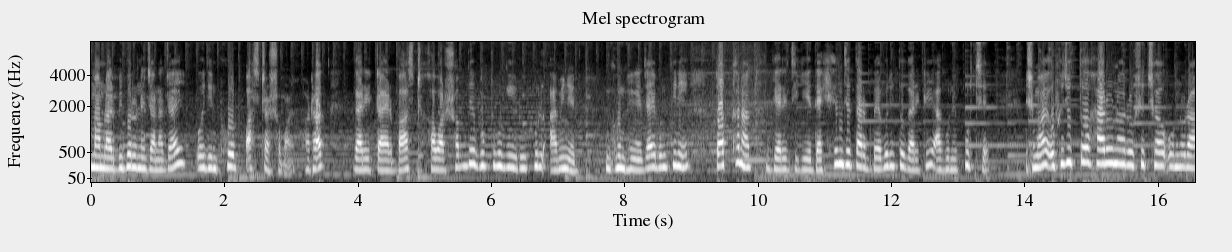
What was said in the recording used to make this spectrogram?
মামলার বিবরণে জানা যায়, ওই দিন ভোর পাঁচটার সময় হঠাৎ গাড়ির টায়ার বাস্ট হওয়ার শব্দে ভুক্তভোগী রুহুল আমিনের ঘুম ভেঙে যায় এবং তিনি তৎক্ষণাৎ গ্যারেজে গিয়ে দেখেন যে তার ব্যবহৃত গাড়িটি আগুনে পুড়ছে। সময় অভিযুক্ত হারুন আর রশিদ সহ অন্যরা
